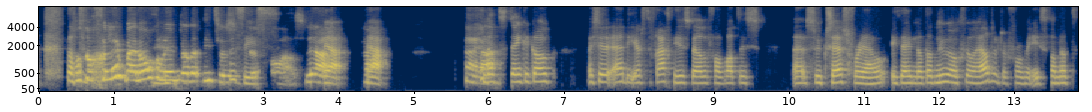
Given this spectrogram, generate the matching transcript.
dat was nog geluk bij een ongeluk dat het niet zo succesvol was. Ja, ja. ja. ja. ja. En dat is denk ik ook als je hè, die eerste vraag die je stelde van wat is uh, succes voor jou, ik denk dat dat nu ook veel helderder voor me is. Van dat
